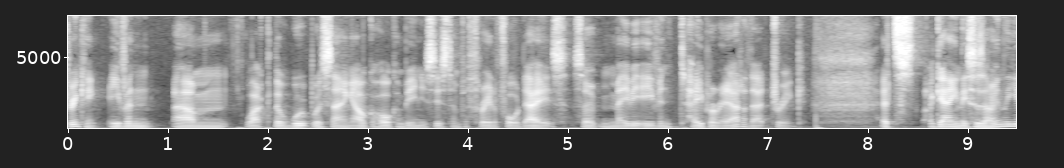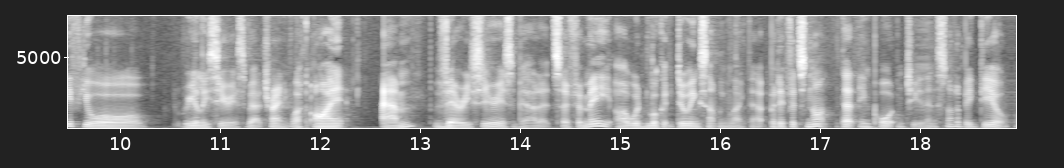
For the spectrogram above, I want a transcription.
drinking. Even um, like the Whoop was saying, alcohol can be in your system for three to four days. So maybe even taper out of that drink. It's again, this is only if you're really serious about training. Like I am very serious about it. So for me, I would look at doing something like that. But if it's not that important to you, then it's not a big deal.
